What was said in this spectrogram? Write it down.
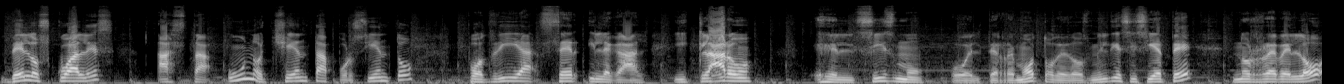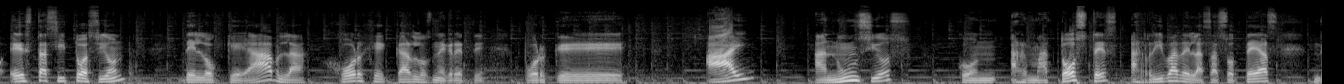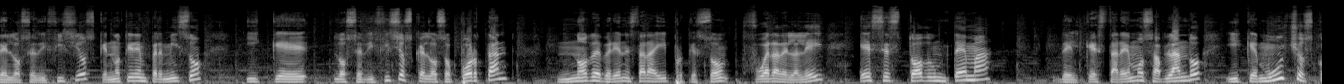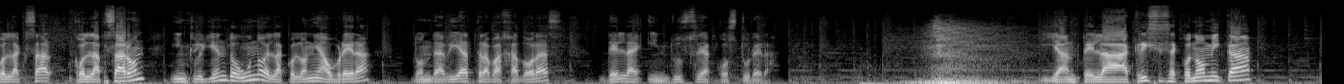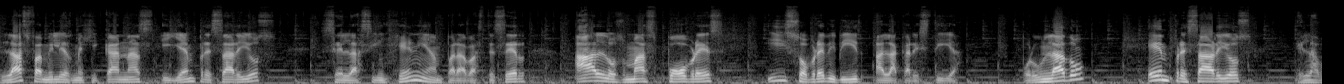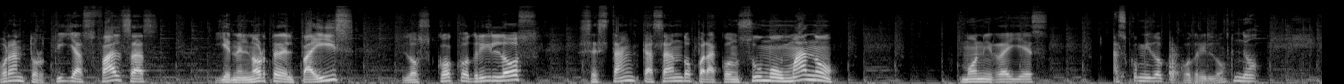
de los cuales hasta un 80% podría ser ilegal. Y claro, el sismo o el terremoto de 2017 nos reveló esta situación de lo que habla Jorge Carlos Negrete, porque hay anuncios con armatostes arriba de las azoteas de los edificios que no tienen permiso y que los edificios que lo soportan no deberían estar ahí porque son fuera de la ley. Ese es todo un tema del que estaremos hablando y que muchos colapsar- colapsaron, incluyendo uno de la colonia obrera, donde había trabajadoras de la industria costurera. Y ante la crisis económica, las familias mexicanas y empresarios se las ingenian para abastecer a los más pobres y sobrevivir a la carestía. Por un lado, empresarios elaboran tortillas falsas y en el norte del país los cocodrilos se están cazando para consumo humano. Moni Reyes, ¿has comido cocodrilo? No.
